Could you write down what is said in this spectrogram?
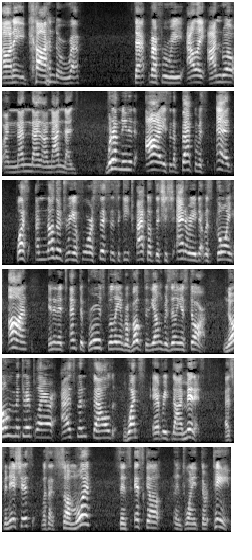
on a con the ref that referee Alejandro Hernandez would have needed eyes in the back of his head, plus another three or four assistants to keep track of the chicanery that was going on in an attempt to bruise, bully, and provoke the young Brazilian star. No Madrid player has been fouled once every nine minutes, as Vinicius was at somewhat since Isco in 2013.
